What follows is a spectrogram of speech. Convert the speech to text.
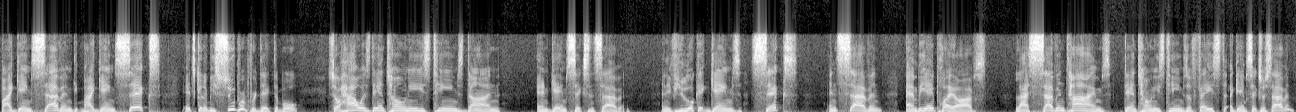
by game 7, by game 6, it's going to be super predictable. So how is D'Antoni's teams done in game 6 and 7? And if you look at games 6 and 7 NBA playoffs, last 7 times D'Antoni's teams have faced a game 6 or 7,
